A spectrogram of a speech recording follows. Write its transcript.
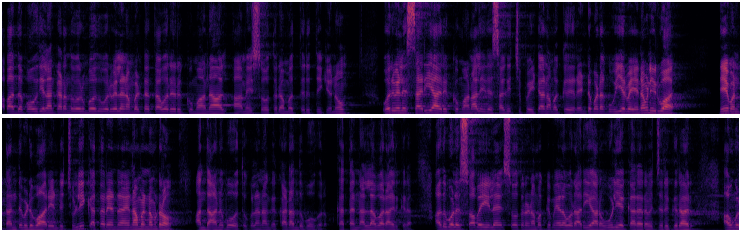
அப்ப அந்த பகுதியெல்லாம் கடந்து வரும்போது ஒருவேளை நம்மள்கிட்ட தவறு இருக்குமானால் ஆமை ஸ்தோத்திரம் நம்ம திருத்திக்கணும். ஒருவேளை சரியா இருக்குமானால் இதை சகிச்சு போயிட்டா நமக்கு ரெண்டு மடங்கு உயர்வை என்ன பண்ணிடுவார்? தேவன் தந்து விடுவார் என்று சொல்லி கத்தர் என்ன நம்ம என்ன பண்றோம்? அந்த அனுபவத்துக்குள்ள நாங்கள் கடந்து போகிறோம். கத்தர் நல்லவராக இருக்கிறார். அதுபோல சபையில சோதரன் நமக்கு மேல ஒரு அதிகாரம் ஊழியக்காரர் வச்சிருக்கிறார். அவங்க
